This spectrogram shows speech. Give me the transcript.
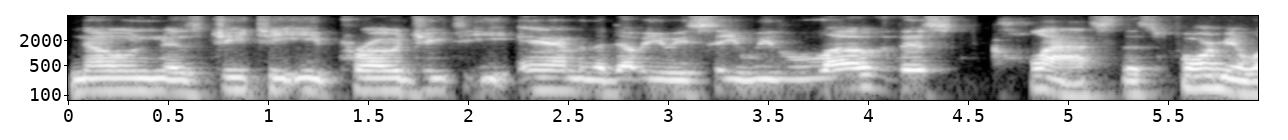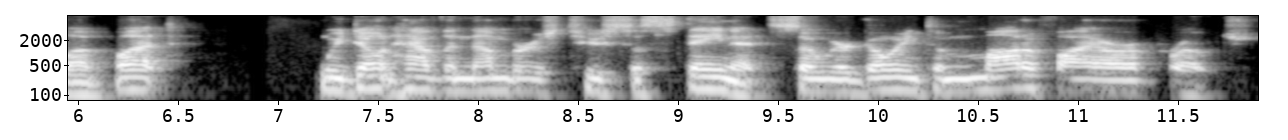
known as GTE Pro, GTE M, and the WEC. We love this class, this formula, but we don't have the numbers to sustain it. So we're going to modify our approach,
